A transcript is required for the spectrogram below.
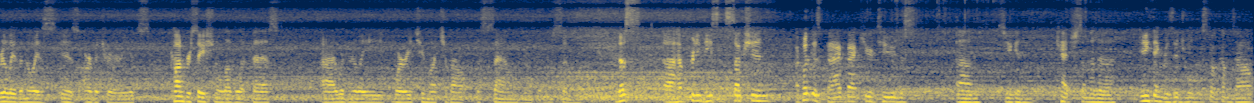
really the noise is arbitrary. It's conversational level at best. I wouldn't really worry too much about the sound level. So it does uh, have pretty decent suction. I put this bag back here too, just um, so you can catch some of the anything residual that still comes out.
